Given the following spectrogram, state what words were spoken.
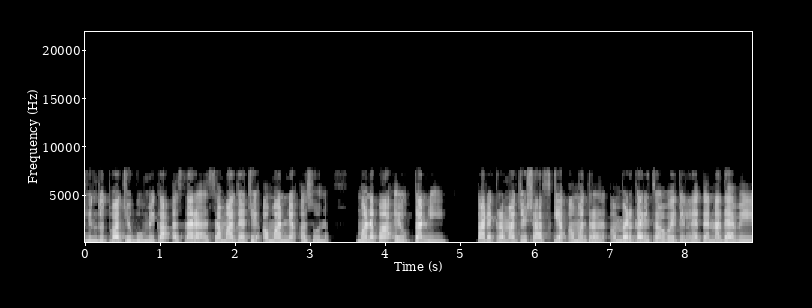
हिंदुत्वाची भूमिका असणाऱ्या समाजाची अमान्य असून मनपा आयुक्तांनी कार्यक्रमाचे शासकीय आमंत्रण आंबेडकरी चळवळीतील नेत्यांना द्यावे.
